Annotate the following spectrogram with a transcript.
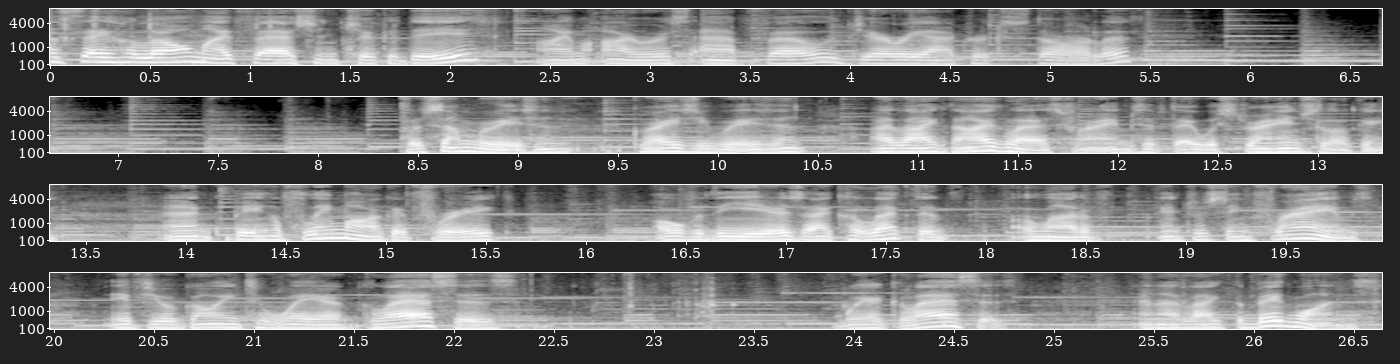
I'll say hello, my fashion chickadees. I'm Iris Apfel, geriatric starlet. For some reason, crazy reason, I liked eyeglass frames if they were strange looking. And being a flea market freak, over the years I collected a lot of interesting frames. If you're going to wear glasses, wear glasses. And I like the big ones.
